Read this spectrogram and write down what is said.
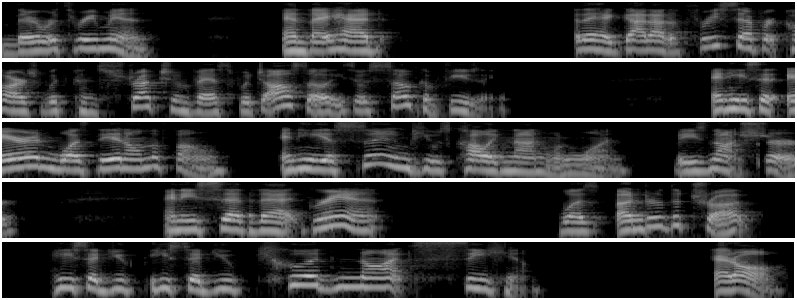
there were three men and they had they had got out of three separate cars with construction vests, which also he was so confusing. And he said Aaron was then on the phone and he assumed he was calling 911, but he's not sure. And he said that Grant was under the truck. He said you he said you could not see him at all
